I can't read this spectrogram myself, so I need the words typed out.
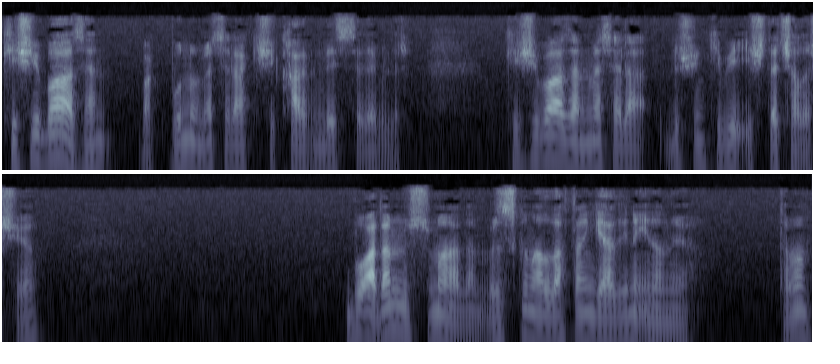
kişi bazen bak bunu mesela kişi kalbinde hissedebilir. Kişi bazen mesela düşün ki bir işte çalışıyor. Bu adam Müslüman adam. Rızkın Allah'tan geldiğine inanıyor. Tamam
